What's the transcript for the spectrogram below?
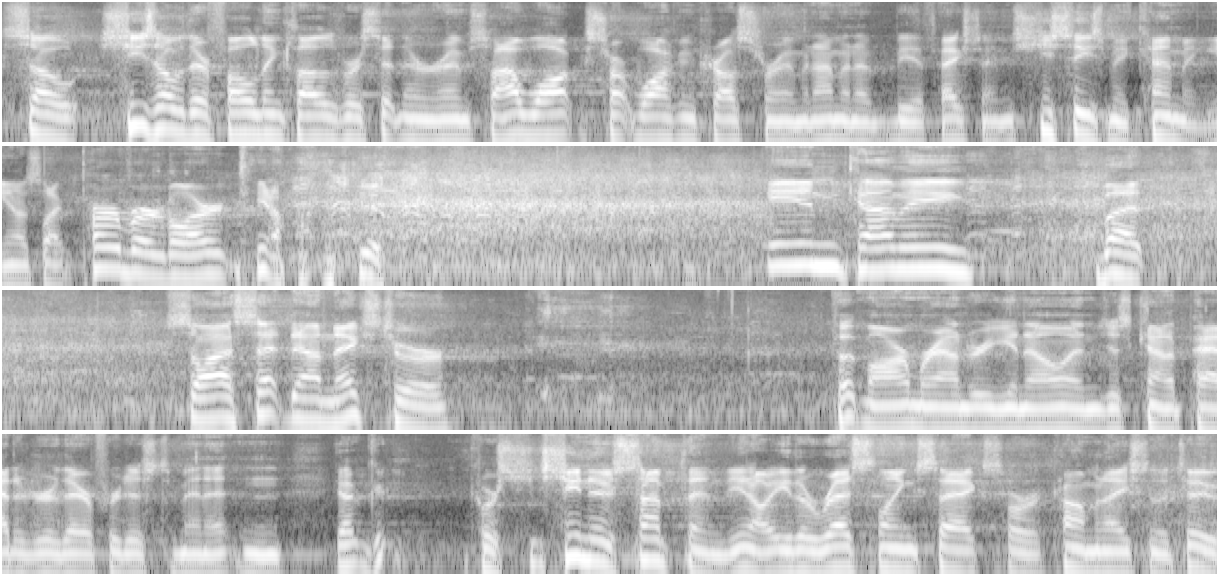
So she's over there folding clothes. We're sitting in the room. So I walk, start walking across the room, and I'm going to be affectionate. And she sees me coming. You know, it's like pervert alert. You know, incoming. But so I sat down next to her, put my arm around her, you know, and just kind of patted her there for just a minute. And you know, of course, she, she knew something. You know, either wrestling, sex, or a combination of the two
